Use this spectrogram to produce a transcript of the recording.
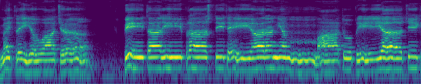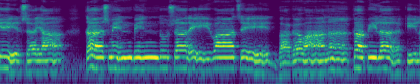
मैत्रेय उवाच, पितरि प्रस्थिते अरण्यं मातुप्रियचिकीर्षया तस्मिन् बिन्दुसरैवाचेद् भगवान् कपिल किल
